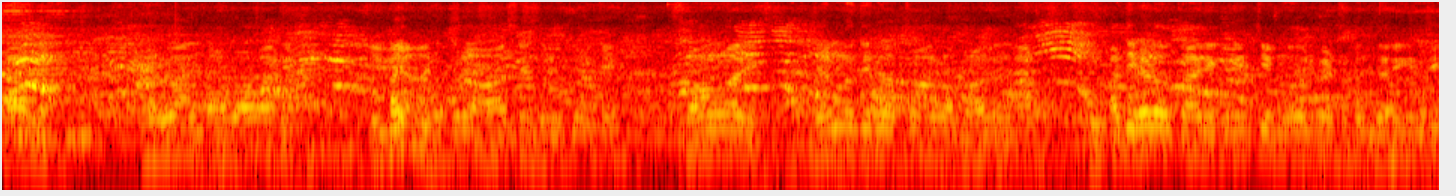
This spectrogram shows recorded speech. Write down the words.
సాయిరాం. భగవాన్ బాబా వారి దివ్య అనుగ్రహ ఆశీస్సులతో స్వామివారి జన్మదినోత్సవాల్లో భాగంగా పదిహేడవ తారీఖు నుంచి మొదలు పెట్టడం జరిగింది.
